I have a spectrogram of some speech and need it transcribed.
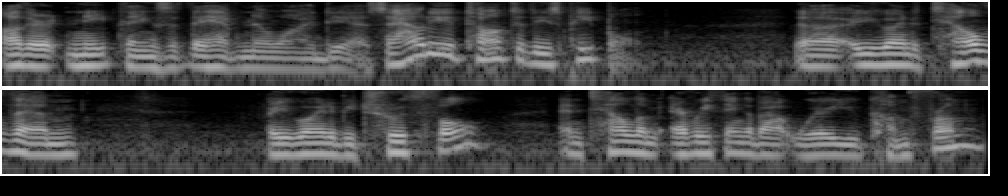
other neat things that they have no idea. So how do you talk to these people? Uh, are you going to tell them? Are you going to be truthful and tell them everything about where you come from?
